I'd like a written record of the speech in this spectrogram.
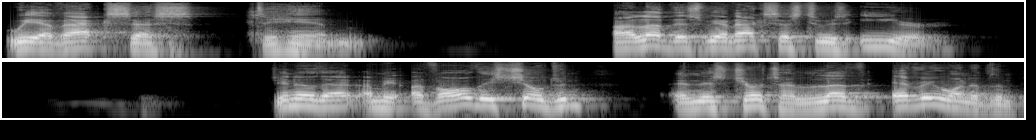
we have access to Him. I love this. We have access to His ear. Do you know that? I mean, of all these children in this church, I love every one of them.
